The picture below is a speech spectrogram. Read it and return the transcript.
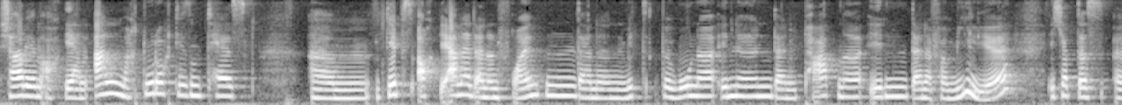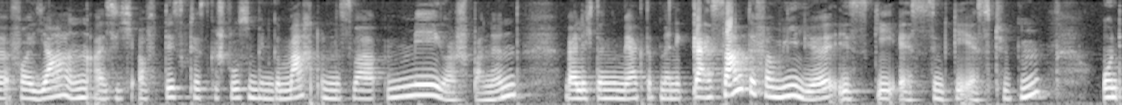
Schau dir auch gern an, mach du doch diesen Test. Ähm, Gib es auch gerne deinen Freunden, deinen MitbewohnerInnen, deinen PartnerInnen, deiner Familie. Ich habe das äh, vor Jahren, als ich auf Disc-Test gestoßen bin, gemacht und es war mega spannend, weil ich dann gemerkt habe, meine gesamte Familie ist GS, sind GS-Typen. Und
